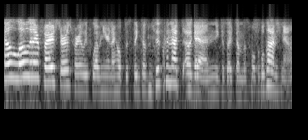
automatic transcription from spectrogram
Hello there, Firestars, Fireleaf 11 here, and I hope this thing doesn't disconnect again, because I've done this multiple times now.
